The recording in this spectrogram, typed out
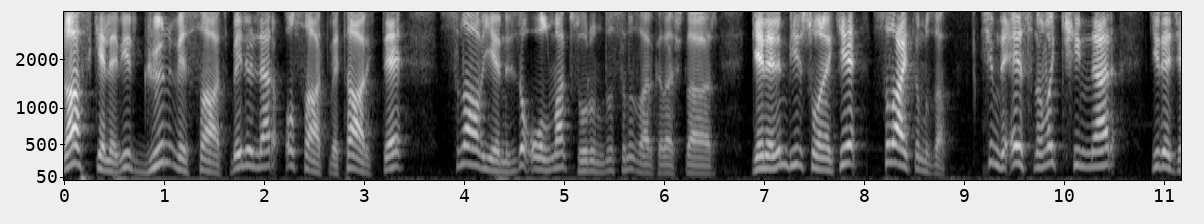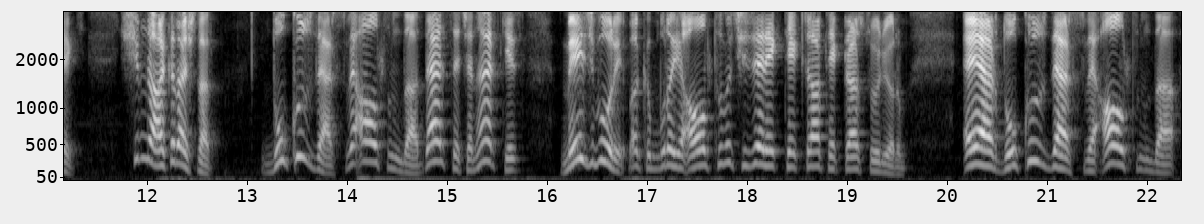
rastgele bir gün ve saat belirler. O saat ve tarihte sınav yerinizde olmak zorundasınız arkadaşlar. Gelelim bir sonraki slaytımıza. Şimdi e-sınava kimler girecek? Şimdi arkadaşlar 9 ders ve altında ders seçen herkes mecburi. Bakın burayı altını çizerek tekrar tekrar söylüyorum. Eğer 9 ders ve altında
